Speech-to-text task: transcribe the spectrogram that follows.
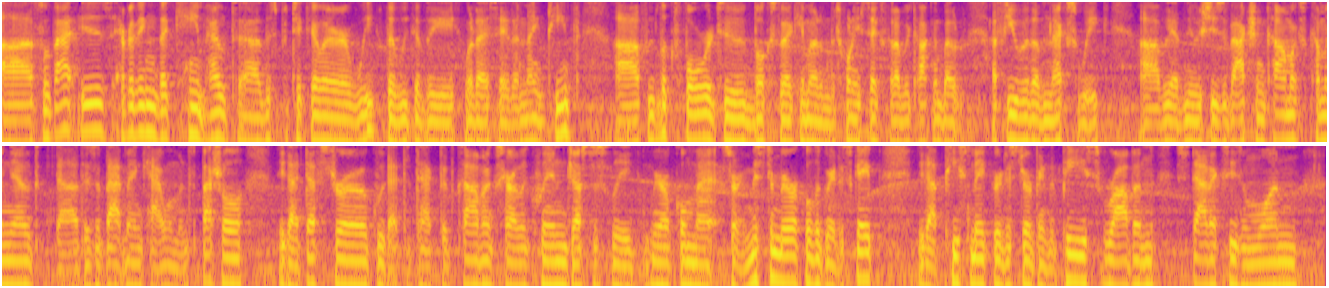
Uh, so that is everything that came out uh, this particular week, the week of the, what did I say, the 19th. Uh, if we look forward to books that came out on the 26th, that I'll be talking about a few of them next week. Uh, we have new issues of Action Comics coming out. Uh, there's a Batman Catwoman special. We got Deathstroke. We got Detective Comics, Harley Quinn, Justice League, Miracle Man, sorry, Mr. Miracle, The Great Escape. We got Peacemaker, Disturbing the Peace, Robin, Static Season 1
